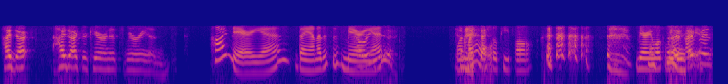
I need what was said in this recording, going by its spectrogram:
Hi, doc. Hi, Dr. Karen. It's Marion. Hi, Marian. Diana, this is How are Marian, you? one of my special people. Marian, welcome to the I've been.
